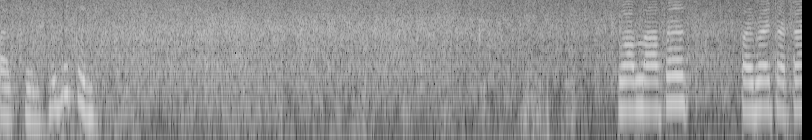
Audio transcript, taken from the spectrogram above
লাগছে, বুঝেছেন? তো আল্লাহ হাফেজ, বাই বাই, টাটা।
